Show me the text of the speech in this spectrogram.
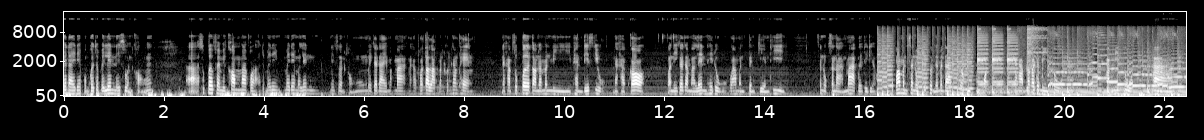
กาไดเนี่ยผมก็จะไปเล่นในส่วนของอ่าซูเปอร์แฟมิคอมมากกว่าจะไม่ได้ไม่ได้มาเล่นในส่วนของเมกาไดมากๆนะครับเพราะตลับมันค่อนข้างแพงนะครับซูเปอร์ตอนนั้นมันมีแผ่นดิสก์อยู่นะครับ ก็วันนี้ก็จะมาเล่นให้ดูว่ามันเป็นเกมที่สนุกสนานมากเลยทีเดียวผมว่ามันสนุกที่สุดในบรรดาที่เรามีทั้งหมดนะครับ แล้วก็จะมีสูตรนะครับมีสูตรอ่า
